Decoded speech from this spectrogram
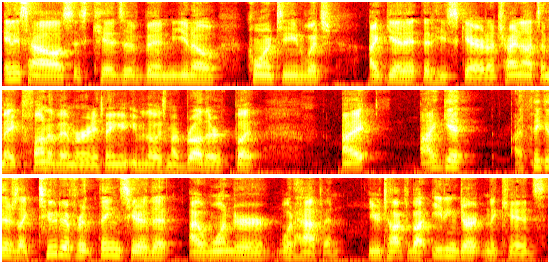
in his house, his kids have been, you know, quarantined, which I get it that he's scared. I try not to make fun of him or anything, even though he's my brother, but I I get I think there's like two different things here that I wonder would happen. You talked about eating dirt and the kids,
